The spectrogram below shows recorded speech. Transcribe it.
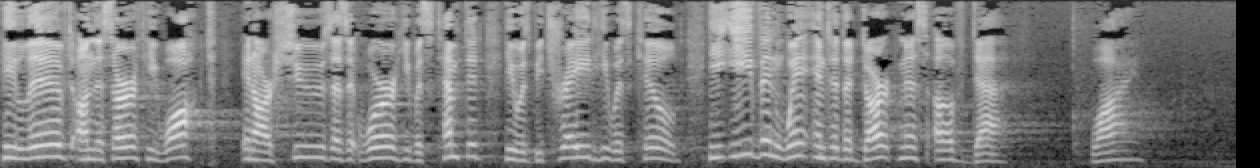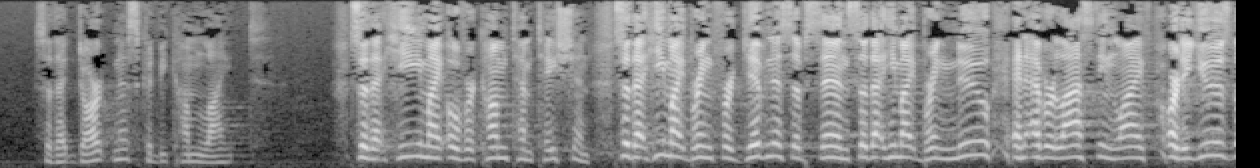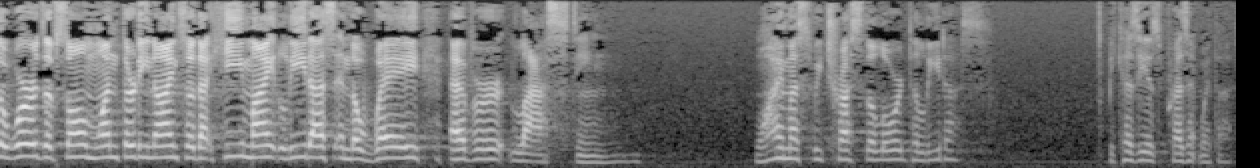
He lived on this earth. He walked in our shoes, as it were. He was tempted. He was betrayed. He was killed. He even went into the darkness of death. Why? So that darkness could become light so that he might overcome temptation, so that he might bring forgiveness of sins, so that he might bring new and everlasting life, or to use the words of Psalm 139, so that he might lead us in the way everlasting. Why must we trust the Lord to lead us? Because he is present with us.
